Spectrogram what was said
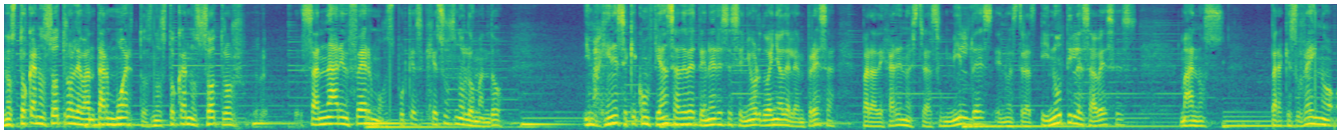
Nos toca a nosotros levantar muertos, nos toca a nosotros sanar enfermos, porque Jesús nos lo mandó. Imagínense qué confianza debe tener ese señor dueño de la empresa para dejar en nuestras humildes, en nuestras inútiles a veces manos, para que su reino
